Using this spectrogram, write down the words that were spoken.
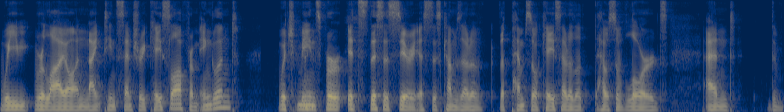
We rely on 19th century case law from England, which means for it's this is serious. This comes out of the Pemsel case out of the House of Lords and the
